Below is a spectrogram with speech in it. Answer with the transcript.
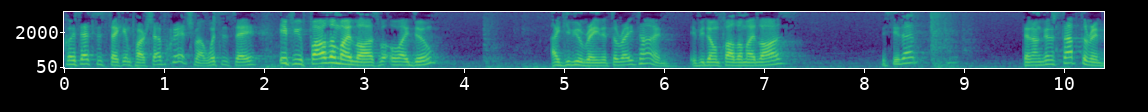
Because that's the second parsha of Kriyat Shema. What's it say? If you follow my laws, what will I do? I give you rain at the right time. If you don't follow my laws, you see that? Then I'm going to stop the rain.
